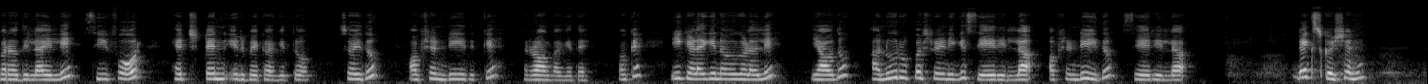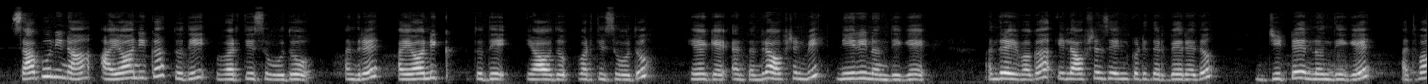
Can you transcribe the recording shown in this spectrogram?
ಬರೋದಿಲ್ಲ ಇಲ್ಲಿ. ಸಿ ಫೋರ್ ಹೆಚ್ ಟೆನ್ ಇರಬೇಕಾಗಿತ್ತು. ಸೊ ಇದು ಆಪ್ಷನ್ ಡಿ ಇದಕ್ಕೆ ರಾಂಗ್ ಆಗಿದೆ. ಓಕೆ ಈ ಕೆಳಗಿನವುಗಳಲ್ಲಿ ಯಾವುದು? ಅನುರೂಪ ಶ್ರೇಣಿಗೆ ಸೇರಿಲ್ಲ. ಆಪ್ಷನ್ ಡಿ ಇದು ಸೇರಿಲ್ಲ. ನೆಕ್ಸ್ಟ್ ಕ್ವೆಶನ್ ಸಾಬೂನಿನ ಅಯಾನಿಕ ತುದಿ ವರ್ತಿಸುವುದು. ಅಂದರೆ ಅಯಾನಿಕ್ ತುದಿ ಯಾವುದು ವರ್ತಿಸುವುದು? ಹೇಗೆ ಅಂತಂದರೆ ಆಪ್ಷನ್ ಬಿ ನೀರಿನೊಂದಿಗೆ. ಅಂದರೆ ಇವಾಗ ಇಲ್ಲಿ ಆಪ್ಷನ್ಸ್ ಏನು ಕೊಟ್ಟಿದ್ದಾರೆ? ಬೇರೆದು. ಜಿಟ್ಟೆನೊಂದಿಗೆ ಅಥವಾ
